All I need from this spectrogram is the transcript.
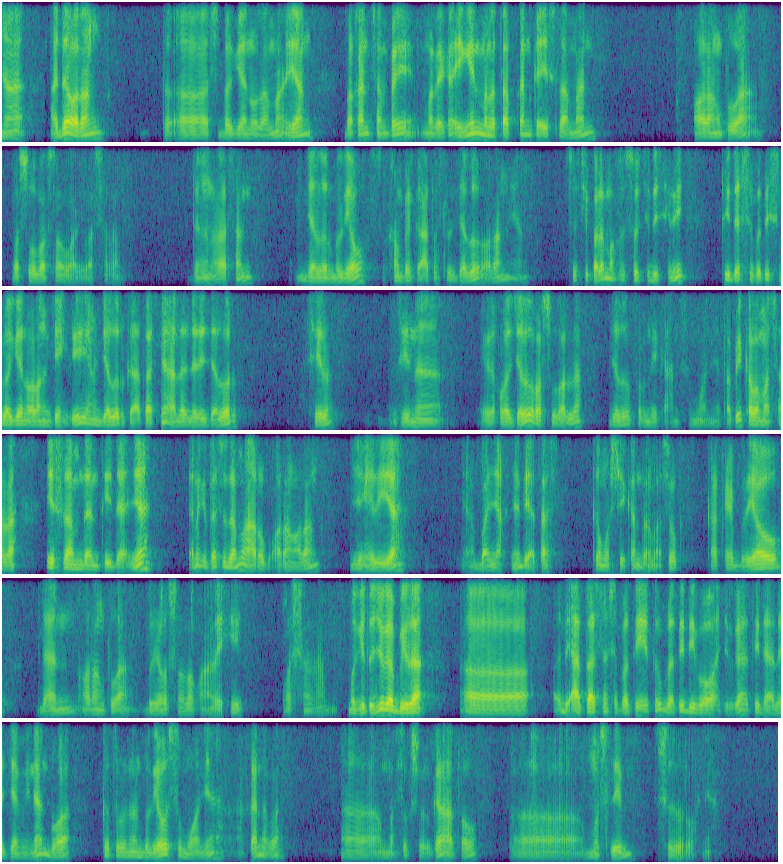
Nah ada orang uh, sebagian ulama yang bahkan sampai mereka ingin menetapkan keislaman orang tua Rasulullah SAW dengan alasan jalur beliau sampai ke atas jalur orang yang suci. pada maksud suci di sini tidak seperti sebagian orang jahili yang jalur ke atasnya ada dari jalur hasil zina. Ya, kalau jalur Rasulullah jalur pernikahan semuanya. Tapi kalau masalah Islam dan tidaknya, karena kita sudah ma'ruf orang-orang jahiliyah, ya, banyaknya di atas kemusyrikan termasuk kakek beliau, dan orang tua beliau Shallallahu Alaihi Wasallam. Begitu juga bila e, di atasnya seperti itu, berarti di bawah juga tidak ada jaminan bahwa keturunan beliau semuanya akan apa e, masuk surga atau e, Muslim seluruhnya.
